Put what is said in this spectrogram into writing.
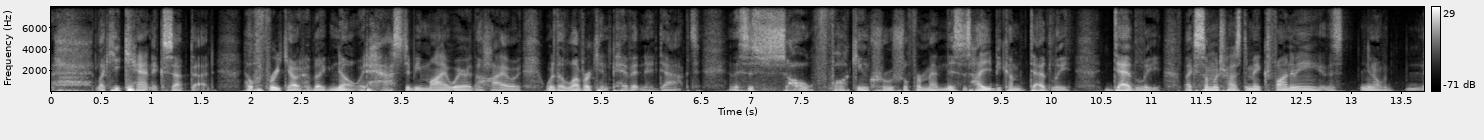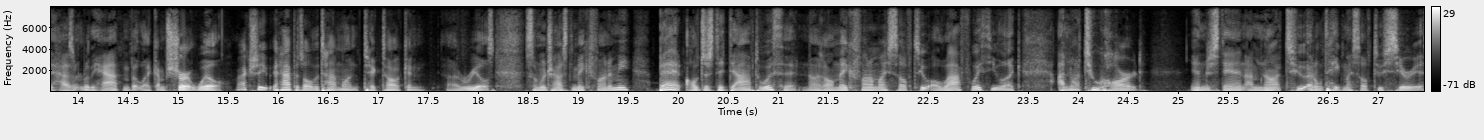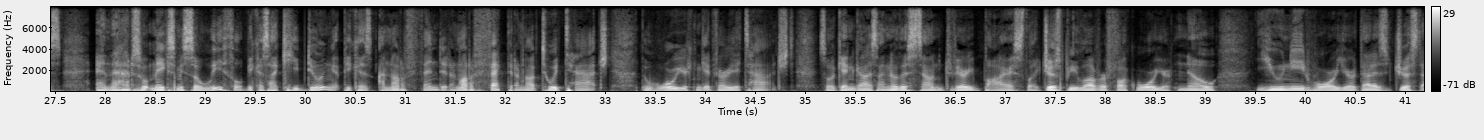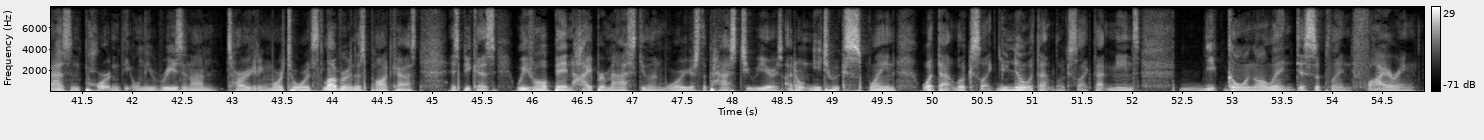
like he can't accept that. He'll freak out. He'll be like, "No, it has to be my way or the highway, where the lover can pivot and adapt." And this is so fucking crucial for men. This is how you become deadly, deadly. Like someone tries to make fun of me. This, you know, hasn't really happened, but like I'm sure it will. Actually, it happens all the time on TikTok and uh, reels. Someone tries to make fun of me. Bet I'll just adapt with it. I'll make fun of myself too. I'll laugh with you. Like I'm not too hard. You understand? I'm not too, I don't take myself too serious. And that's what makes me so lethal because I keep doing it because I'm not offended. I'm not affected. I'm not too attached. The warrior can get very attached. So, again, guys, I know this sounded very biased, like just be lover, fuck warrior. No, you need warrior. That is just as important. The only reason I'm targeting more towards lover in this podcast is because we've all been hyper masculine warriors the past two years. I don't need to explain what that looks like. You know what that looks like. That means going all in, discipline, firing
